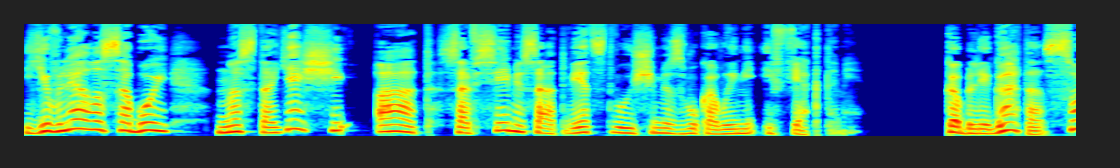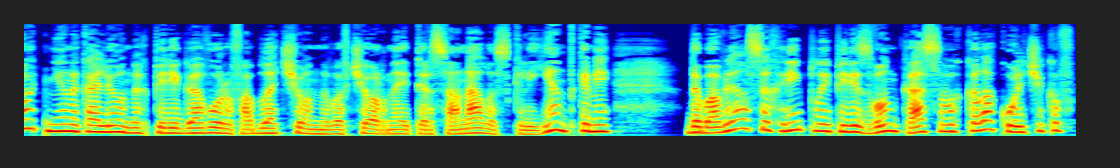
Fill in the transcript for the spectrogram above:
являла собой настоящий ад со всеми соответствующими звуковыми эффектами. К облигато сотни накаленных переговоров облаченного в черное персонала с клиентками — добавлялся хриплый перезвон кассовых колокольчиков,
